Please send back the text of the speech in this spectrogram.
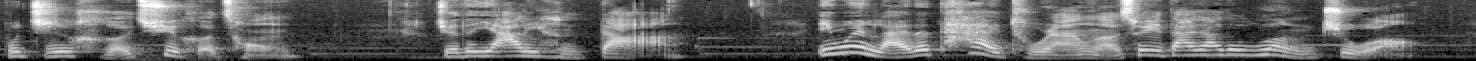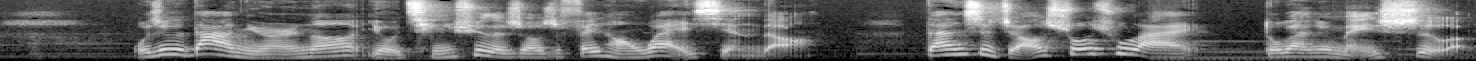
不知何去何从，觉得压力很大，因为来的太突然了，所以大家都愣住了。我这个大女儿呢，有情绪的时候是非常外显的，但是只要说出来，多半就没事了。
